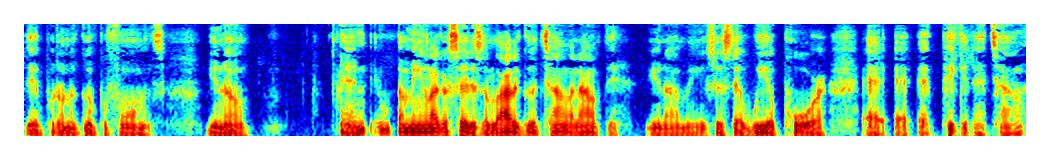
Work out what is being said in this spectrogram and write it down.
they put on a good performance, you know, and I mean, like I said, there's a lot of good talent out there you know what I mean? It's just that we are poor at, at, at picking that talent.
